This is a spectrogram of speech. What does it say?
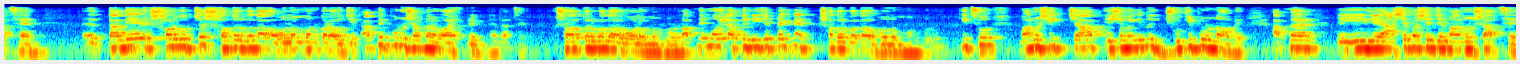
আছেন তাদের সর্বোচ্চ সতর্কতা অবলম্বন করা উচিত। আপনি পুরুষ, আপনার ওয়াইফ প্রেগনেন্ট আছে সতর্কতা অবলম্বন করুন। আপনি মহিলা, আপনি নিজে প্রেগনেন্ট সতর্কতা অবলম্বন করুন। কিছু মানসিক চাপ এ সময় কিন্তু ঝুঁকিপূর্ণ হবে। আপনার এই যে আশেপাশের যে মানুষ আছে,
